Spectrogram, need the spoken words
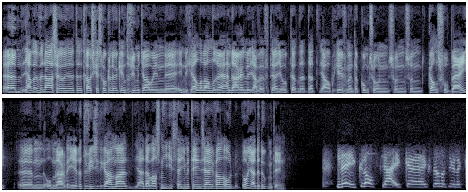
um, ja, we, we lazen uh, trouwens gisteren ook een leuk interview met jou in, uh, in de Gelderlander. Hè? En daarin ja, vertel je ook dat, dat ja, op een gegeven moment dan komt zo'n zo'n zo'n kans voorbij. Um, om naar de eredivisie te gaan. Maar ja, dat was niet iets dat je meteen zei van, oh, oh ja, dat doe ik meteen. Nee, klopt. Ja, ik, uh, ik speel natuurlijk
